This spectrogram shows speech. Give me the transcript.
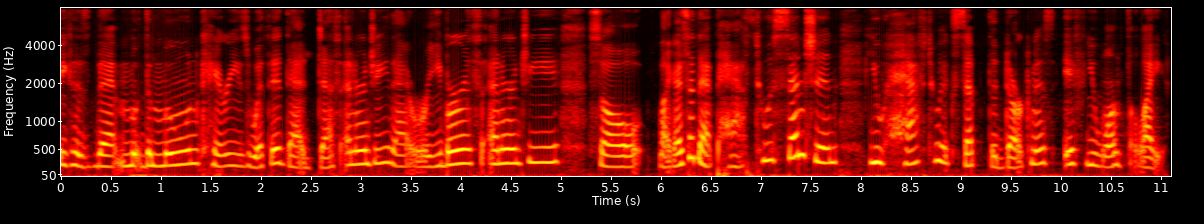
Because that the moon carries with it that death energy, that rebirth energy. So, like I said, that path to ascension, you have to accept the darkness if you want the light.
